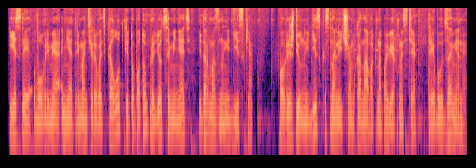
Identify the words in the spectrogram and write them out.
Если вовремя не отремонтировать колодки, то потом придется менять и тормозные диски. Поврежденный диск с наличием канавок на поверхности требует замены.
